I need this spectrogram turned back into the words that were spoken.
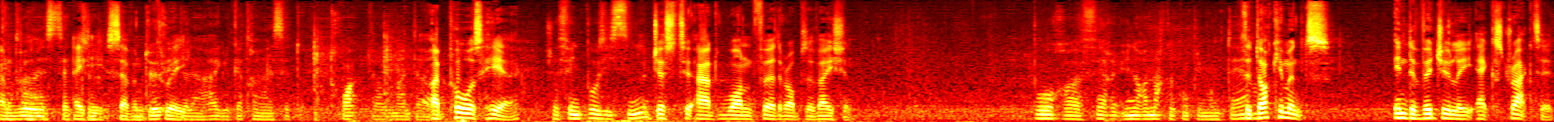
and Rule 87.3. de la règle 87.3 du règlement intérieur. I pause here Je fais une pause ici just to add one further observation. pour euh, faire une remarque complémentaire. The documents individually extracted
